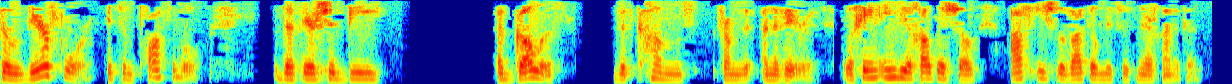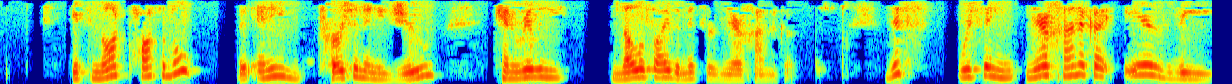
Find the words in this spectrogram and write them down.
so therefore, it's impossible that there should be a gullus that comes from the, an Avera. It's not possible that any person, any Jew, can really nullify the mitzvah of Ner Chanukah. This, we're saying Ner Chanukah is the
